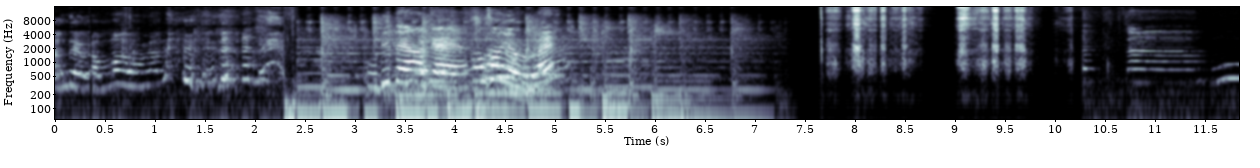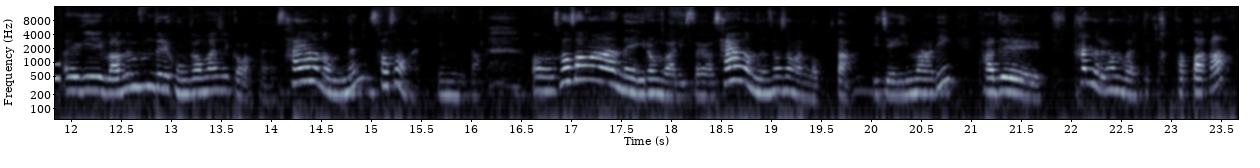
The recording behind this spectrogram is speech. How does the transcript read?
안 돼, 우리 엄마가 보면. 우리 대학에 수성해 볼래? 아, 여기 많은 분들이 공감하실 것 같아요. 사연 없는 서성한입니다. 어, 서성한에 이런 말이 있어요. 사연 없는 서성한은 없다. 이제 이 말이 다들 하늘을 한번 이렇게 탁 봤다가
